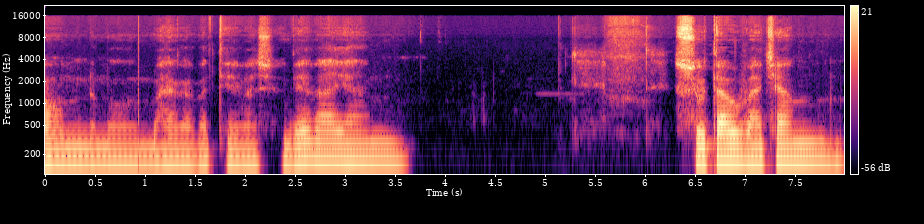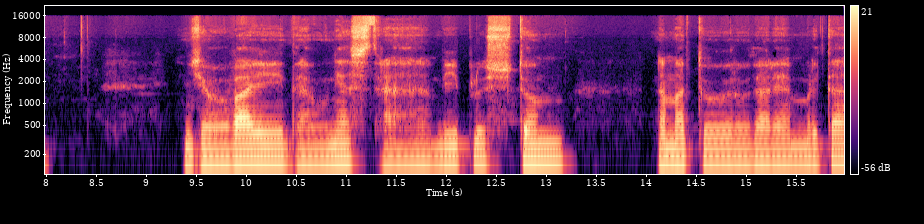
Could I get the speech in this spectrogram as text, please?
Om Namo Bhagavate Vasudevaya Sutta Uvacham Yovai Draunyastra Viplustum. Namaturudharemrita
